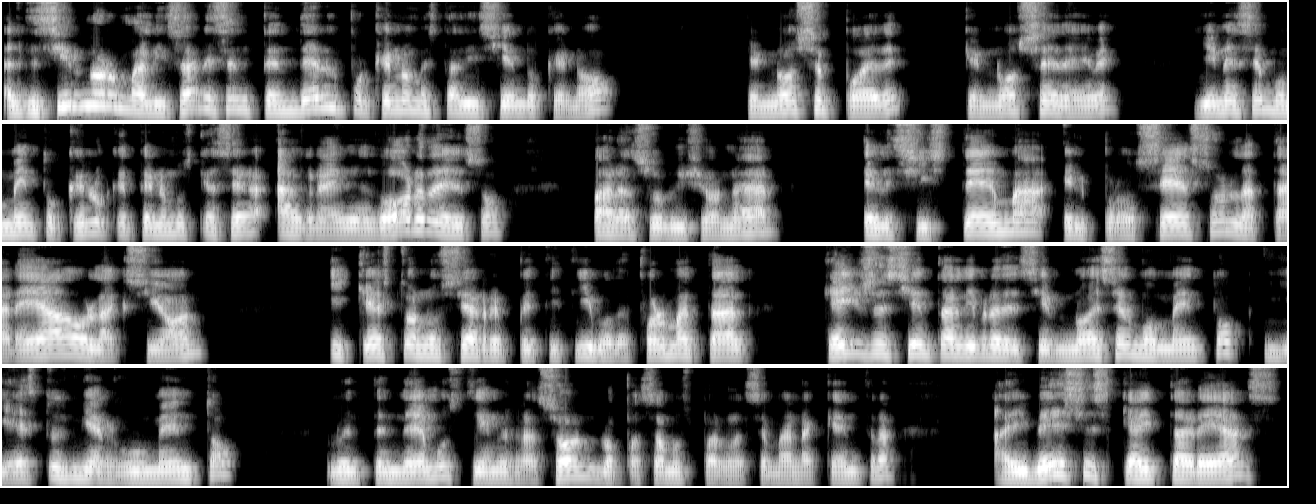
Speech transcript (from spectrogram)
Al decir normalizar es entender el por qué no me está diciendo que no, que no se puede, que no se debe, y en ese momento, ¿qué es lo que tenemos que hacer alrededor de eso para solucionar el sistema, el proceso, la tarea o la acción y que esto no sea repetitivo, de forma tal que ellos se sientan libres de decir, no es el momento y esto es mi argumento, lo entendemos, tienes razón, lo pasamos para la semana que entra. Hay veces que hay tareas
